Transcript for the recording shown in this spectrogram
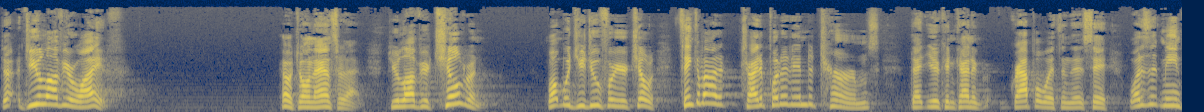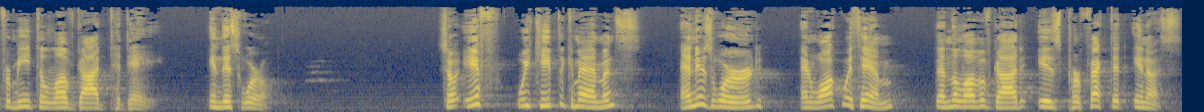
Do you love your wife? Oh, don't answer that. Do you love your children? What would you do for your children? Think about it. Try to put it into terms that you can kind of grapple with and then say, what does it mean for me to love God today in this world? So if we keep the commandments and His Word and walk with Him, then the love of God is perfected in us.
